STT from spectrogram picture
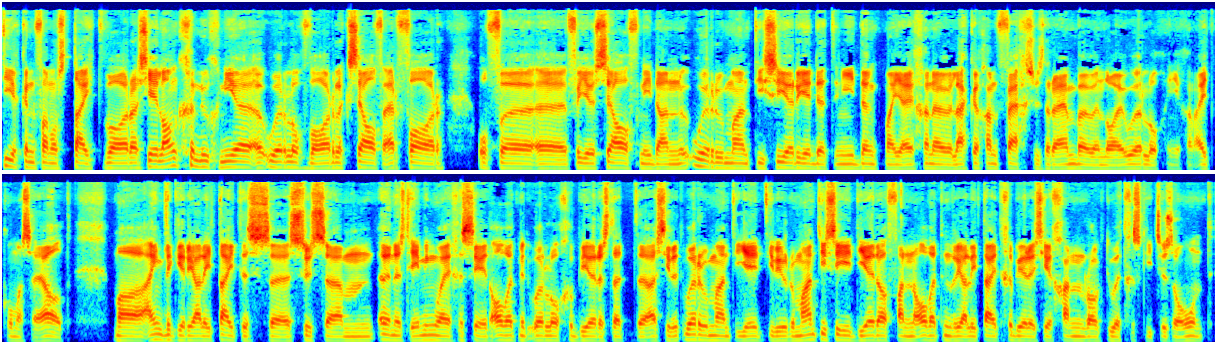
teken van ons tyd waar as jy lank genoeg nie 'n oorlog waarlik self ervaar of uh, uh, vir jouself nie dan oorromantiseer jy dit en jy dink maar jy gaan nou lekker gaan veg soos Rambo in daai oorlog en jy gaan uitkom as 'n held. Maar eintlik die realiteit is uh, soos um, Ernest Hemingway gesê het al wat met oorlog gebeur is dat uh, as jy dit oorromantiseer jy het hierdie romantiese idee daarvan al wat in realiteit gebeur is jy gaan raak doodgeskiet soos 'n hond.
